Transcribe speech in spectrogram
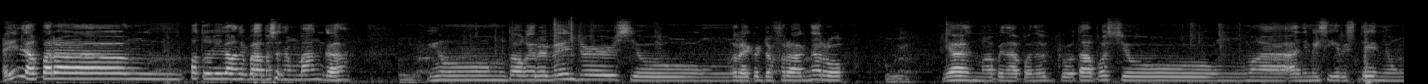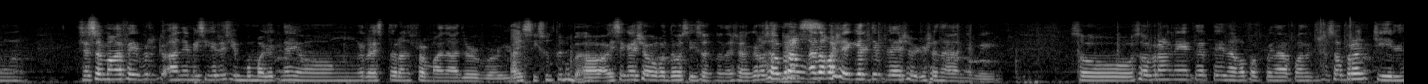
ayun lang, parang patuloy lang nagbabasa ng manga. Yung Tokyo Revengers, yung Record of Ragnarok. Uy. Yan, mga pinapanood ko. Tapos yung mga anime series din, yung isa sa mga favorite ko anime series, yung bumalik na yung Restaurant from Another World. Ay, season 2 na ba? Oo, uh, Isekai Shouko season 2 na siya. Pero sobrang, nice. ano ko siya, guilty pleasure ko siya na anime. So, sobrang na-entertain ako pag pinapanood ko. Sobrang chill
